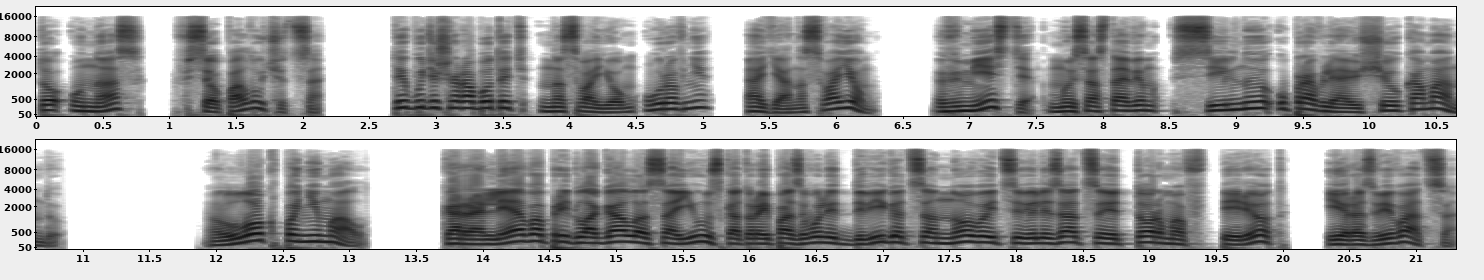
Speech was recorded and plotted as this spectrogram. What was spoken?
то у нас все получится. Ты будешь работать на своем уровне, а я на своем. Вместе мы составим сильную управляющую команду. Лок понимал, Королева предлагала союз, который позволит двигаться новой цивилизации Тормов вперед и развиваться.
